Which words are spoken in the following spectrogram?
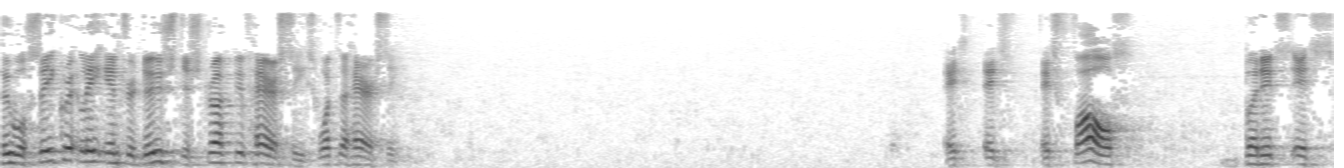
Who will secretly introduce destructive heresies. What's a heresy? It's, it's, it's false, but it's, it's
